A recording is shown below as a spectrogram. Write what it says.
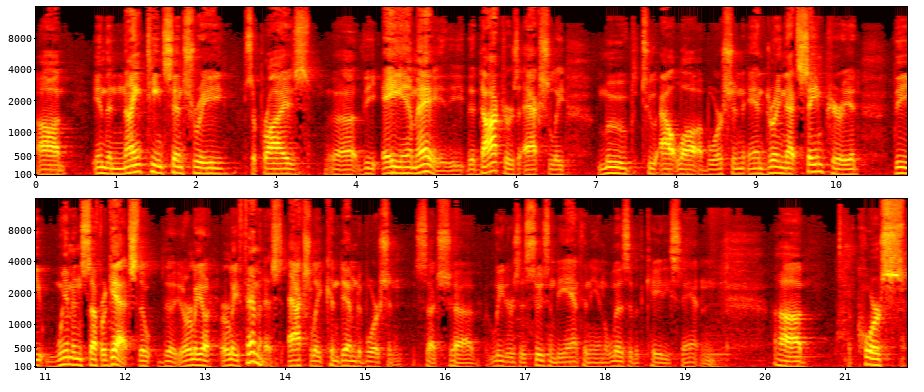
uh, in the 19th century, surprise, uh, the AMA, the, the doctors actually moved to outlaw abortion, and during that same period, the women suffragettes, the, the early, early feminists, actually condemned abortion. Such uh, leaders as Susan B. Anthony and Elizabeth Cady Stanton. Uh, of course,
